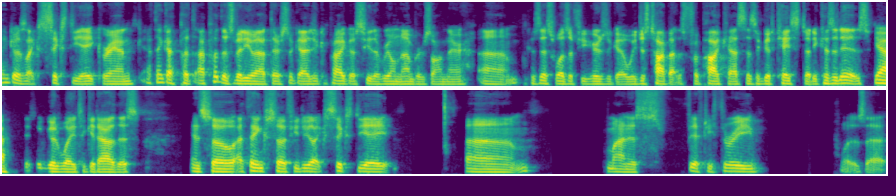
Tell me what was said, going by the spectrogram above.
I think it was like 68 grand. I think I put, I put this video out there. So guys, you can probably go see the real numbers on there. Um, cause this was a few years ago. We just talked about this for podcast as a good case study. Cause it is, yeah, it's a good way to get out of this. And so I think, so if you do like 68, um, minus 53 what is that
